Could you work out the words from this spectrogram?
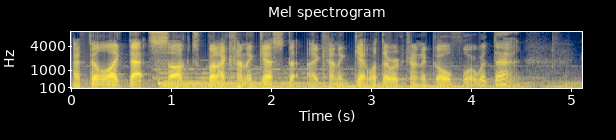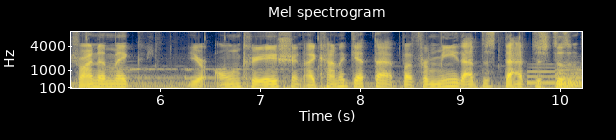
I feel like that sucked, but I kind of guessed that I kind of get what they were trying to go for with that. Trying to make your own creation. I kind of get that, but for me that just that just doesn't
